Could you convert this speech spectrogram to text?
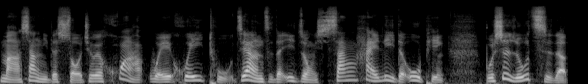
马上你的手就会化为灰土，这样子的一种伤害力的物品，不是如此的。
